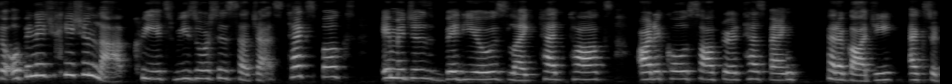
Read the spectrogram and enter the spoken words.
The Open Education Lab creates resources such as textbooks, images, videos like TED Talks, articles, software, test bank, pedagogy, etc.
